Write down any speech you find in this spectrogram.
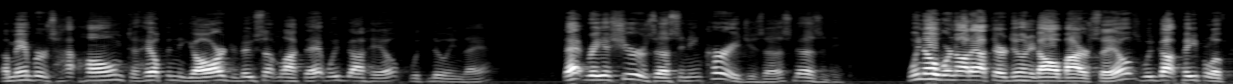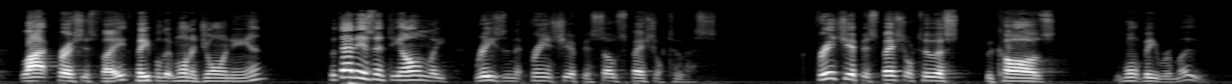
a member's home to help in the yard or do something like that, we've got help with doing that. That reassures us and encourages us, doesn't it? We know we're not out there doing it all by ourselves. We've got people of like precious faith, people that want to join in. But that isn't the only reason that friendship is so special to us. Friendship is special to us because it won't be removed.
